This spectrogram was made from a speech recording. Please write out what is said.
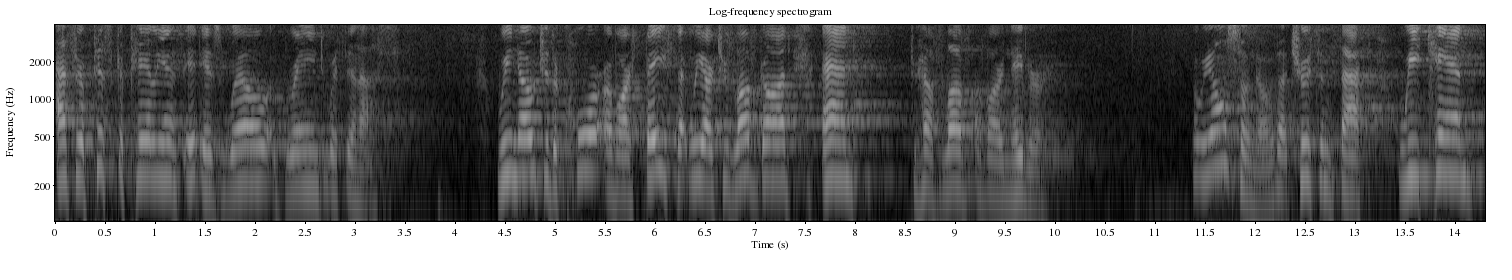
As Episcopalians, it is well grained within us we know to the core of our faith that we are to love God and to have love of our neighbor. But we also know that truth in fact, we can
